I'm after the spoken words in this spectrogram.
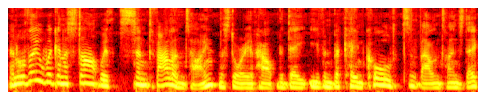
And although we're going to start with St. Valentine, the story of how the day even became called St. Valentine's Day,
